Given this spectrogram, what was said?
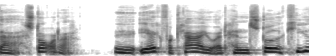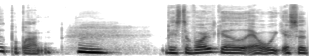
der står der. Øh, Erik forklarer jo, at han stod og kiggede på branden. Mm. Vestervoldgade er jo altså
